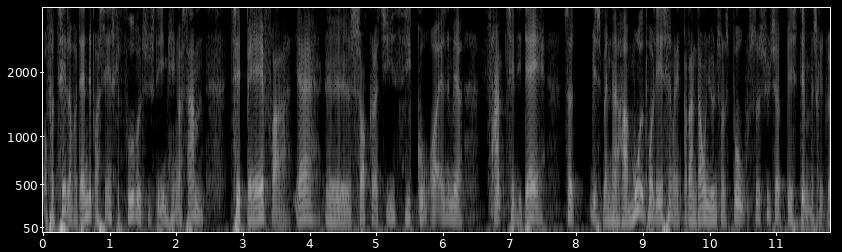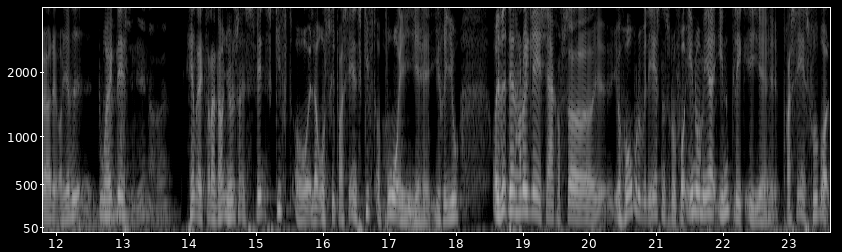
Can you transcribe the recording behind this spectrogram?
og fortæller, hvordan det brasilianske fodboldsystem hænger sammen tilbage fra ja, øh, Socrates, Zico og alt det mere frem til i dag. Så hvis man har mod på at læse Henrik Brandon Jønssons bog, så synes jeg bestemt, man skal gøre det. Og jeg ved, du har ikke læst... Henrik Brandon Jønsson er svensk gift, og, eller undskyld, brasiliansk gift og bor i, uh, i Rio. Og jeg ved, den har du ikke læst, Jakob, så jeg håber, du vil læse den, så du får endnu mere indblik i uh, brasiliansk fodbold.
